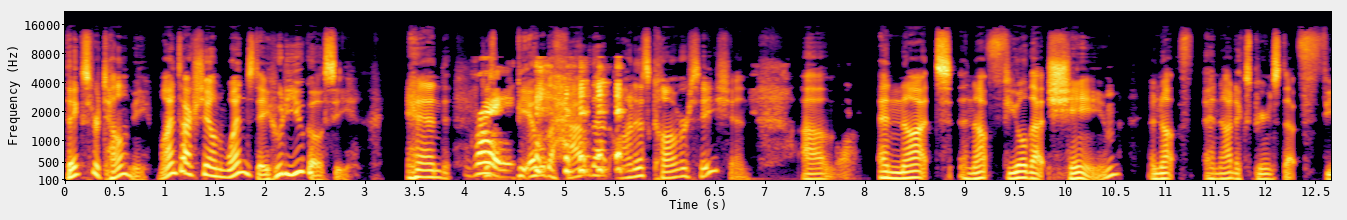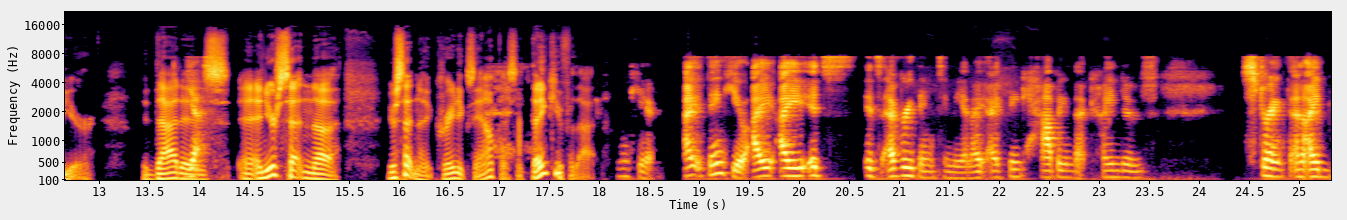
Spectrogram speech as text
Thanks for telling me. Mine's actually on Wednesday. Who do you go see? And right. be able to have that honest conversation. Um, yeah. And not and not feel that shame and not and not experience that fear. That is yes. and you're setting the you're setting a great example. So thank you for that. Thank you. I thank you. I, I it's it's everything to me. And I, I think having that kind of strength and I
